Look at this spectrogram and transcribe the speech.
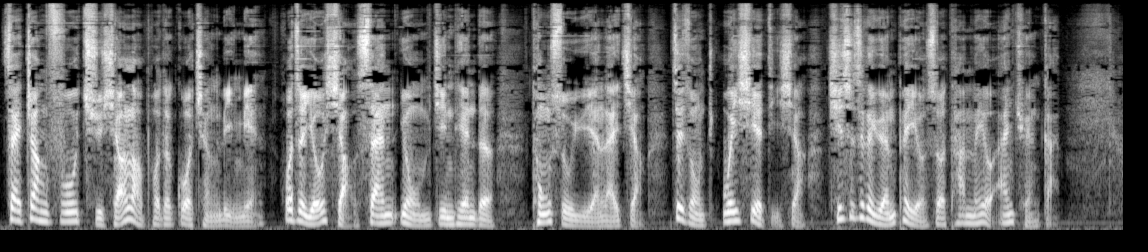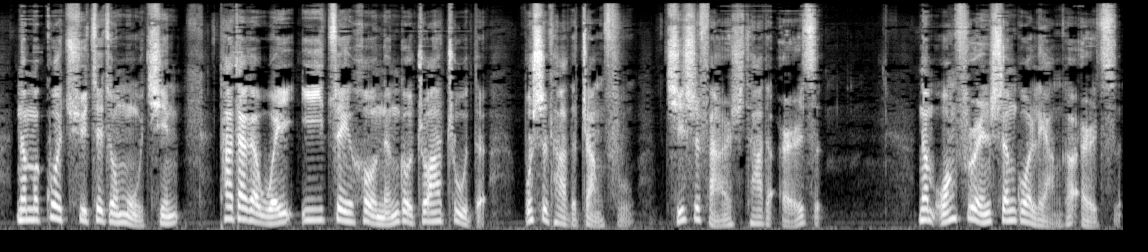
在丈夫娶小老婆的过程里面，或者有小三，用我们今天的。通俗语言来讲，这种威胁底下，其实这个原配有时候她没有安全感。那么过去这种母亲，她大概唯一最后能够抓住的，不是她的丈夫，其实反而是她的儿子。那么王夫人生过两个儿子，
